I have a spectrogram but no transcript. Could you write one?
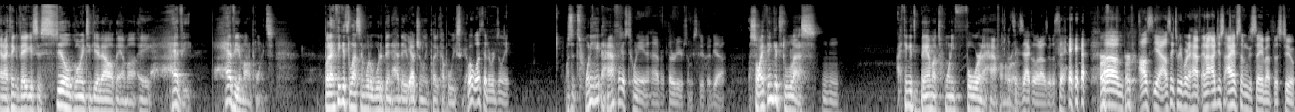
And I think Vegas is still going to give Alabama a heavy, heavy amount of points. But I think it's less than what it would have been had they Yep. originally played a couple weeks ago. What was it originally? Was it 28 and a half? I think it was 28 and a half or 30 or something stupid. Yeah. So I think it's less. Mm-hmm. I think it's Bama 24 and a half on the That's road. That's exactly what I was going to say. Perfect, perfect. I'll yeah, I'll say 24 and a half. And I I just I have something to say about this too.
